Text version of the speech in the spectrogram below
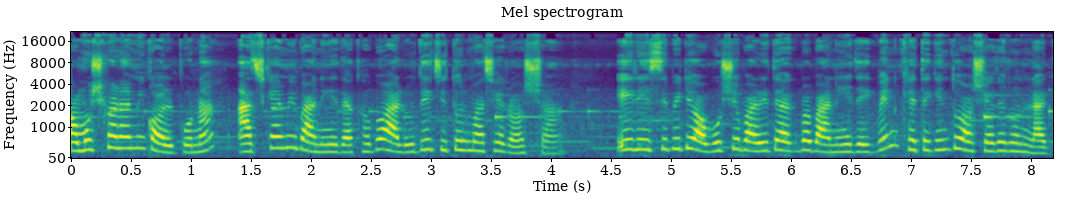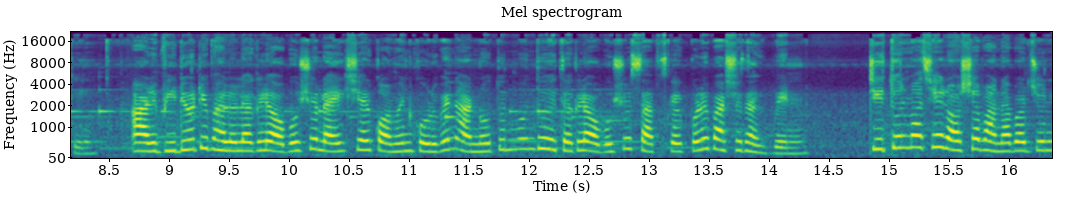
নমস্কার, আমি কল্পনা। আজকে আমি বানিয়ে দেখাবো আলু দিয়ে চিতল মাছের রসা। এই রেসিপিটি অবশ্যই বাড়িতে একবার বানিয়ে দেখবেন, খেতে কিন্তু অসাধারণ লাগে। আর ভিডিওটি ভালো লাগলে অবশ্যই লাইক শেয়ার কমেন্ট করবেন, আর নতুন বন্ধু হয়ে থাকলে অবশ্যই সাবস্ক্রাইব করে পাশে থাকবেন। চিতল মাছের রসা বানাবার জন্য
